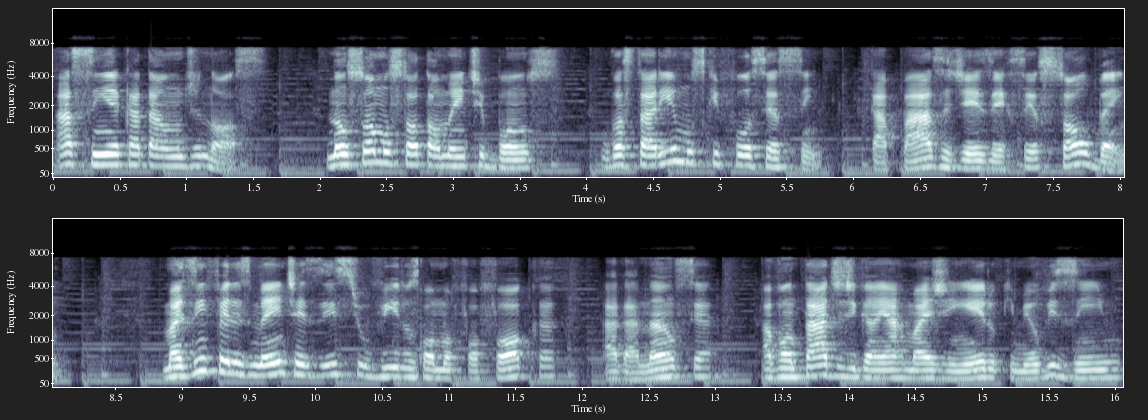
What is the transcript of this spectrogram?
Assim é cada um de nós. Não somos totalmente bons, gostaríamos que fosse assim, capazes de exercer só o bem. Mas infelizmente existe o vírus como a fofoca, a ganância, a vontade de ganhar mais dinheiro que meu vizinho,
